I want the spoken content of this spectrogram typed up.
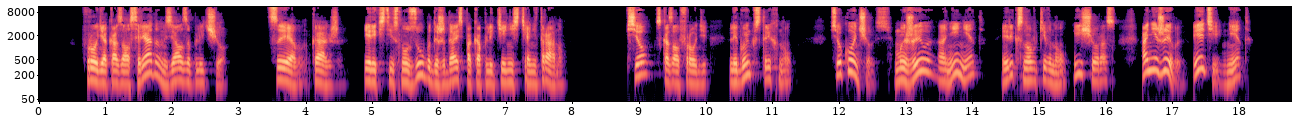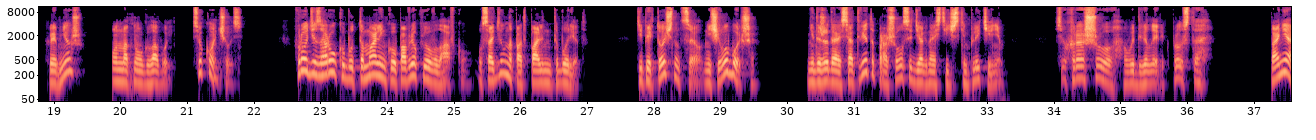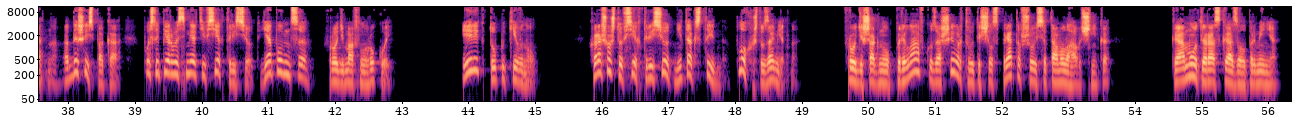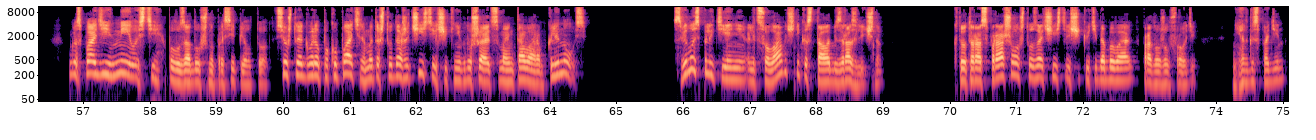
Фроди оказался рядом, взял за плечо. Цел, как же. Эрик стиснул зубы, дожидаясь, пока плетение стянет рану. «Все», — сказал Фроди, легонько встряхнул. «Все кончилось. Мы живы, они нет». Эрик снова кивнул. И еще раз. «Они живы, эти нет». «Хлебнешь?» Он мотнул головой. Все кончилось. Фроди за руку, будто маленького, повлек его в лавку. Усадил на подпаленный табурет. Теперь точно цел? Ничего больше? Не дожидаясь ответа, прошелся диагностическим плетением. «Все хорошо», — выдавил Эрик. «Просто...» «Понятно. Отдышись пока. После первой смерти всех трясет. Я, помнится...» Фроди махнул рукой. Эрик тупо кивнул. «Хорошо, что всех трясет, не так стыдно. Плохо, что заметно. Фроди шагнул к прилавку, за шиворот вытащил спрятавшегося там лавочника. «Кому ты рассказывал про меня?» «Господин, милости!» – полузадушно просипел тот. «Все, что я говорил покупателям, это что даже чистильщики не гнушаются моим товаром, клянусь!» Свелось плетение, лицо лавочника стало безразличным. «Кто-то расспрашивал, что за чистильщики у тебя бывают?» – продолжил Фроди. «Нет, господин».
